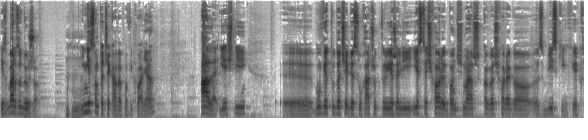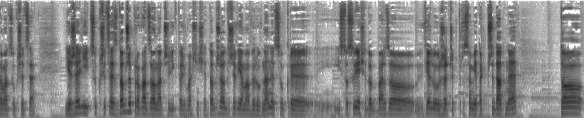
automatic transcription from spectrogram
jest bardzo dużo. I nie są to ciekawe powikłania, ale jeśli mówię tu do ciebie, słuchaczu, który jeżeli jesteś chory, bądź masz kogoś chorego z bliskich, kto ma cukrzycę, jeżeli cukrzyca jest dobrze prowadzona, czyli ktoś właśnie się dobrze odżywia, ma wyrównane cukry i stosuje się do bardzo wielu rzeczy, które są jednak przydatne, to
